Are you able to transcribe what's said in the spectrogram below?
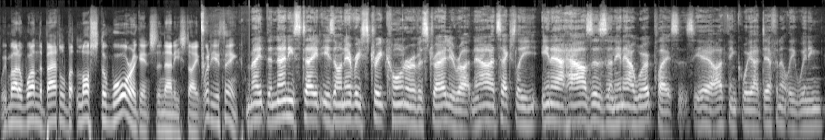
we might have won the battle but lost the war against the nanny state. What do you think? Mate, the nanny state is on every street corner of Australia right now. It's actually in our houses and in our workplaces. Yeah, I think we are definitely winning,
